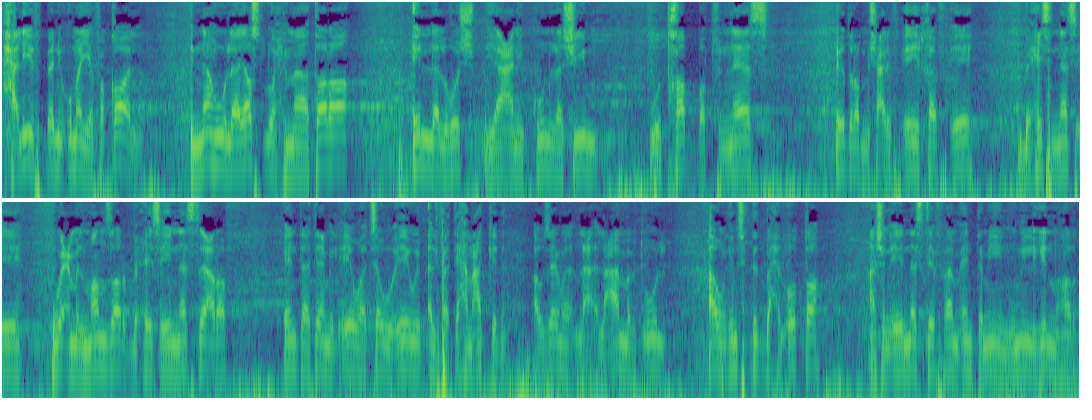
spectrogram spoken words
حليف بني أمية فقال إنه لا يصلح ما ترى إلا الغشم يعني تكون غشيم وتخبط في الناس اضرب مش عارف إيه خاف إيه بحيث الناس إيه واعمل منظر بحيث إيه الناس تعرف أنت هتعمل إيه وهتسوي إيه ويبقى الفاتحة معاك كده. أو زي ما العامة بتقول أو ما تمسك تذبح القطة عشان إيه الناس تفهم انت مين ومين اللي جه النهارده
